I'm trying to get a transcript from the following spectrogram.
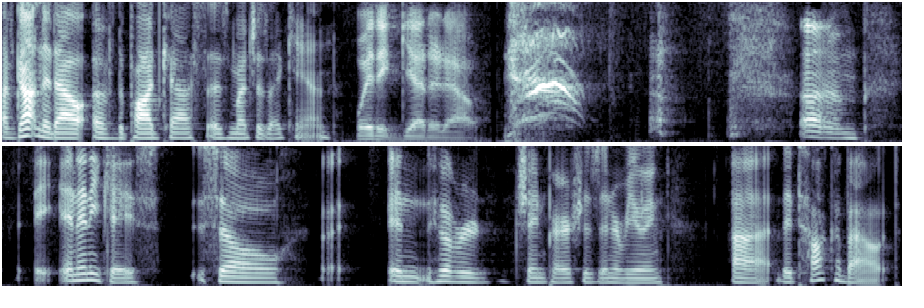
I've gotten it out of the podcast as much as I can. way to get it out. um in any case so in whoever shane parrish is interviewing uh they talk about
